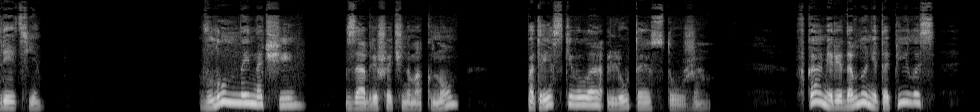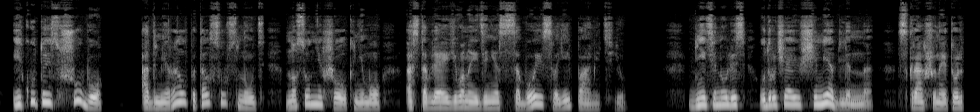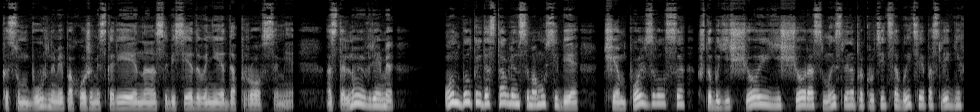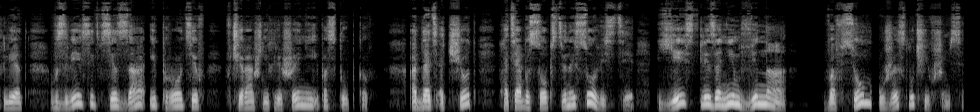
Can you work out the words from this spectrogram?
Третье. В лунной ночи за обрешеченным окном потрескивала лютая стужа. В камере давно не топилось, и, кутаясь в шубу, адмирал пытался уснуть, но сон не шел к нему, оставляя его наедине с собой и своей памятью. Дни тянулись удручающе медленно, скрашенные только сумбурными, похожими скорее на собеседование допросами. Остальное время он был предоставлен самому себе, чем пользовался, чтобы еще и еще раз мысленно прокрутить события последних лет, взвесить все «за» и «против» вчерашних решений и поступков, отдать отчет хотя бы собственной совести, есть ли за ним вина во всем уже случившемся.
